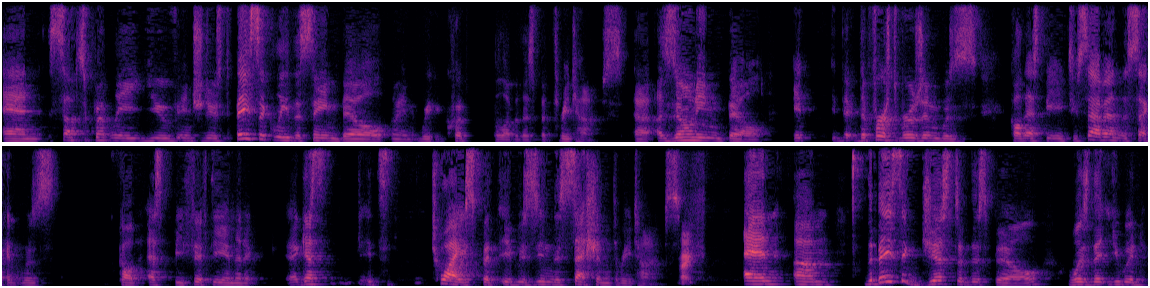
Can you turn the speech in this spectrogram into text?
and subsequently, you've introduced basically the same bill. I mean, we could quibble over this, but three times. Uh, a zoning bill. It the, the first version was called SB 827. The second was called SB 50, and then it, I guess it's twice, but it was in the session three times. Right. And um, the basic gist of this bill was that you would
